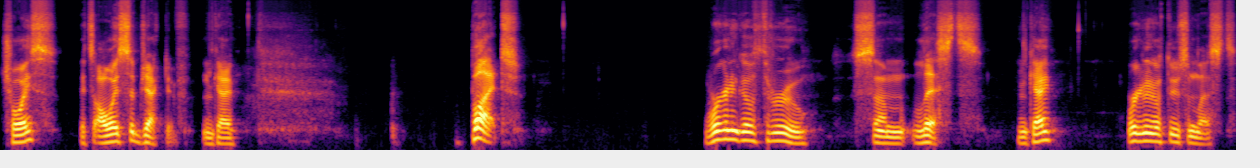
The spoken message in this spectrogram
choice. It's always subjective. Okay. But we're going to go through some lists. Okay. We're going to go through some lists.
